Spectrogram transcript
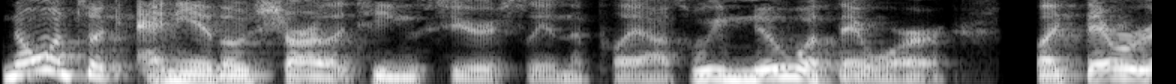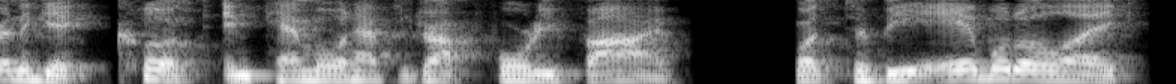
No one took any of those Charlotte teams seriously in the playoffs. We knew what they were. Like they were going to get cooked and Kemba would have to drop 45. But to be able to like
